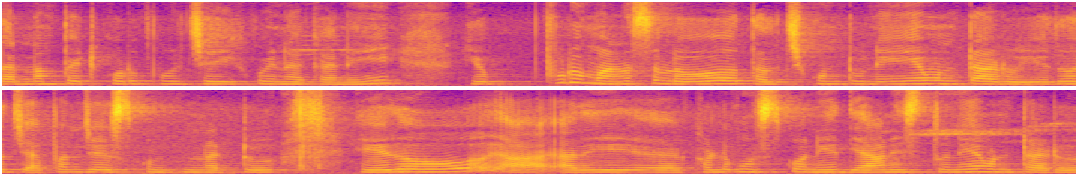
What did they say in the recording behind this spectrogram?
దండం పెట్టుకోడు పూజ చేయకపోయినా కానీ ఎప్పుడు మనసులో తలుచుకుంటూనే ఉంటాడు. ఏదో జపం చేసుకుంటున్నట్టు ఏదో అది కళ్ళు మూసుకొని ధ్యానిస్తూనే ఉంటాడు.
